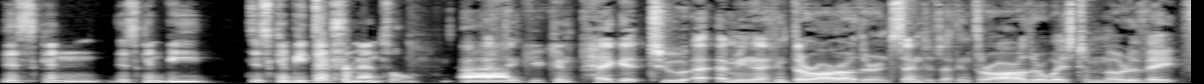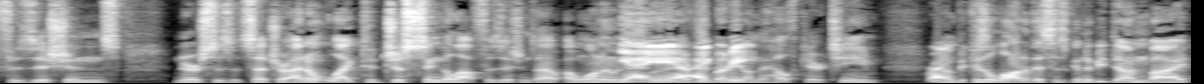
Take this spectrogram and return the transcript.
this can this can be this can be detrimental. Uh, I think you can peg it to. I mean, I think there are other incentives. I think there are other ways to motivate physicians, nurses, etc. I don't like to just single out physicians. I, I want to yeah, include yeah, everybody on the healthcare team, um, right? Um, because a lot of this is going to be done by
